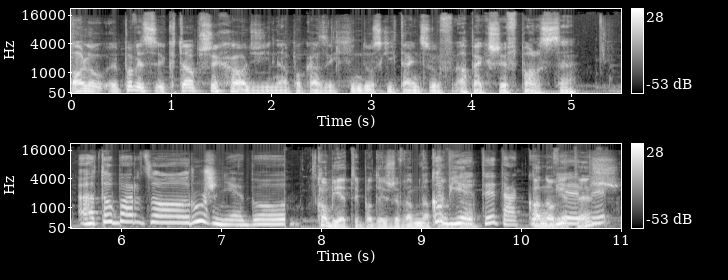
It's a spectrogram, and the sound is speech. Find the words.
Olu, powiedz, kto przychodzi na pokazy hinduskich tańców Apekszy w Polsce? A to bardzo różnie, bo Kobiety podejrzewam na kobiety, pewno. tak, Panowie kobiety, też?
